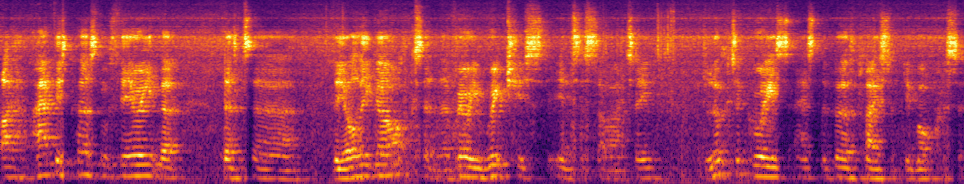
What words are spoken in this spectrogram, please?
I have this personal theory that, that uh, the oligarchs and the very richest in society looked at Greece as the birthplace of democracy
